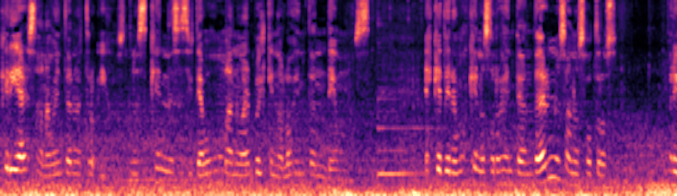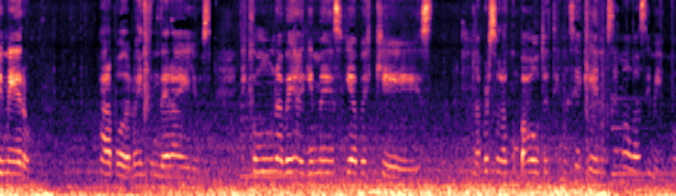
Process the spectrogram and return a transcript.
criar sanamente a nuestros hijos. No es que necesitemos un manual porque no los entendemos. Es que tenemos que nosotros entendernos a nosotros primero para poderlos entender a ellos. Es como una vez alguien me decía pues que una persona con baja autoestima decía que no se amaba a sí mismo.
